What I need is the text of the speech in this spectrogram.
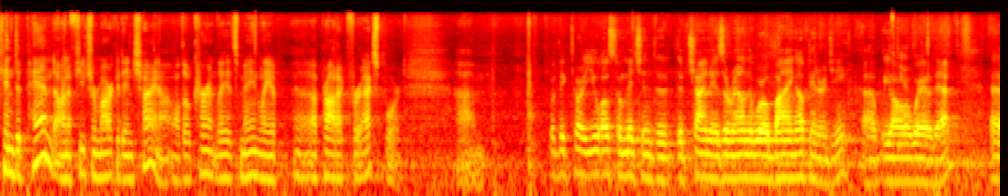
can depend on a future market in China, although currently it's mainly a, a product for export. Um, Well, Victoria, you also mentioned that- that China is around the world buying up energy. Uh, We all are aware of that. Uh,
